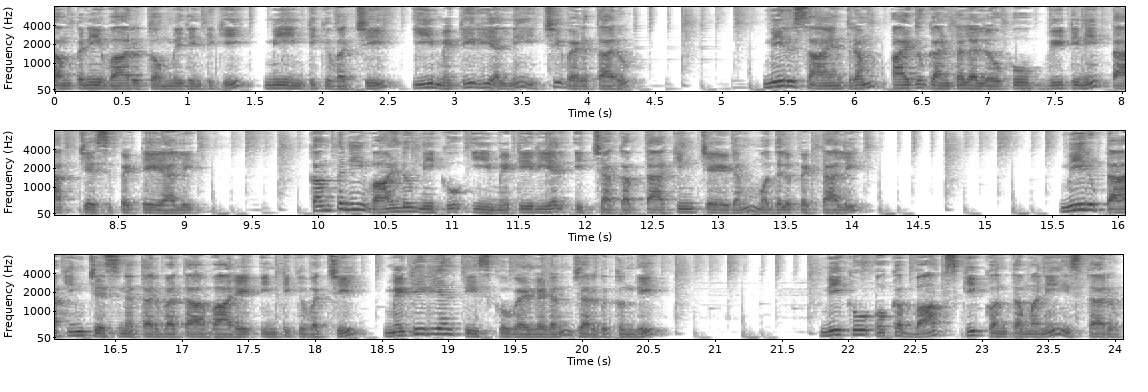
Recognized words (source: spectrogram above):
కంపెనీ వారు తొమ్మిదింటికి మీ ఇంటికి వచ్చి ఈ మెటీరియల్ని ఇచ్చి వెడతారు మీరు సాయంత్రం ఐదు గంటల లోపు వీటిని ప్యాక్ చేసి పెట్టేయాలి. కంపెనీ వాళ్ళు మీకు ఈ మెటీరియల్ ఇచ్చాక ప్యాకింగ్ చేయడం మొదలు పెట్టాలి మీరు ప్యాకింగ్ చేసిన తర్వాత వారే ఇంటికి వచ్చి మెటీరియల్ తీసుకు వెళ్ళడం జరుగుతుంది. మీకు ఒక బాక్స్కి కొంత మనీ ఇస్తారు.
